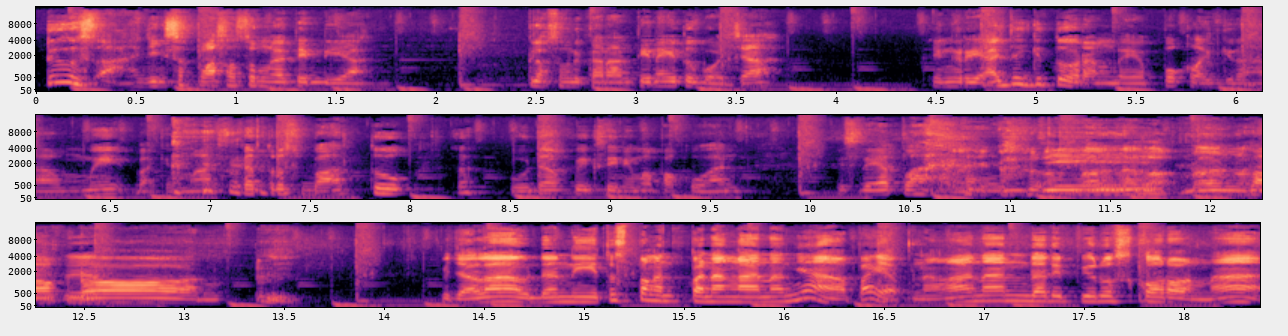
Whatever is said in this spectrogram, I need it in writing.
Terus ah, anjing sekelas langsung ngeliatin dia. Langsung di karantina itu bocah. Yang ngeri aja gitu orang Depok lagi rame pakai masker terus batuk. Eh, udah fix ini mah pakuan. Is that lah anjing. Lockdown gitu ya. Lockdown. Gejala udah nih. Terus penanganannya apa ya? Penanganan dari virus corona.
